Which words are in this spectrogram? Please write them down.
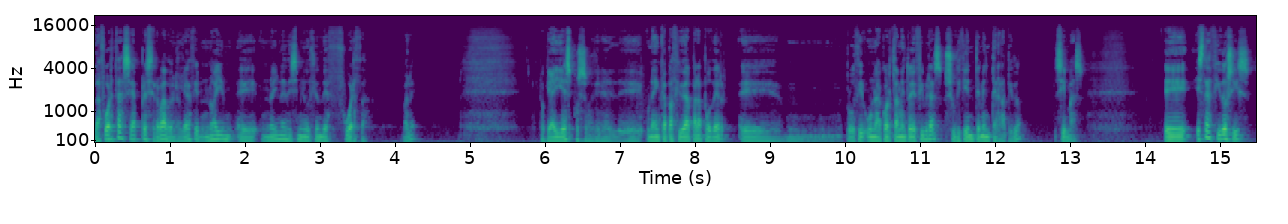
La fuerza se ha preservado. En realidad, no hay, no hay una disminución de fuerza, ¿vale? Lo que hay es pues, eh, una incapacidad para poder eh, producir un acortamiento de fibras suficientemente rápido, sin más. Eh, esta acidosis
